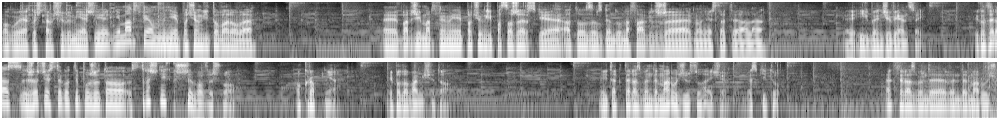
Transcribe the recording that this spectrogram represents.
mogły jakoś tam się wymieniać. Nie, nie martwią mnie pociągi towarowe. E, Bardziej martwią mnie pociągi pasażerskie, a to ze względu na fakt, że no niestety, ale e, ich będzie więcej. Tylko teraz rzecz jest tego typu, że to strasznie krzywo wyszło. Okropnie. Nie podoba mi się to. I tak teraz będę marudził, słuchajcie. Bez kitu. Tak, teraz będę, będę marudził.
